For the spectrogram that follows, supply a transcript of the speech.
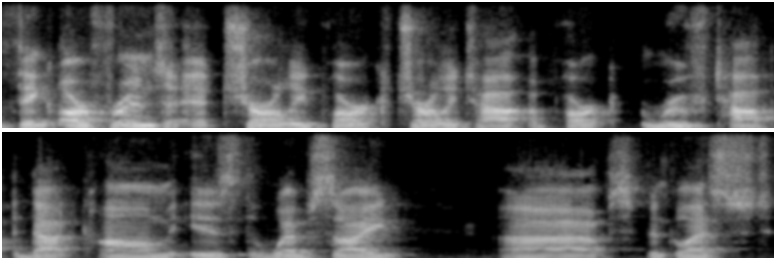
Thank our friends at Charlie Park. Charlie Top, Park Rooftop.com is the website. Uh, spent the last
